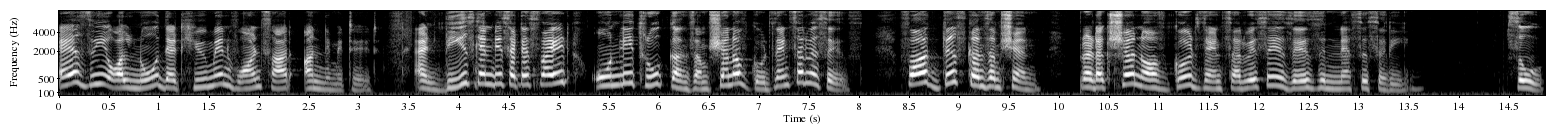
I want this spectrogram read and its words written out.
As we all know that human wants are unlimited and these can be satisfied only through consumption of goods and services. For this consumption, production of goods and services is necessary. So,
